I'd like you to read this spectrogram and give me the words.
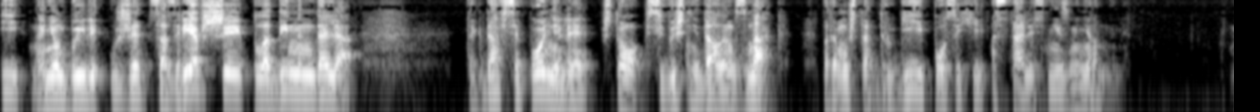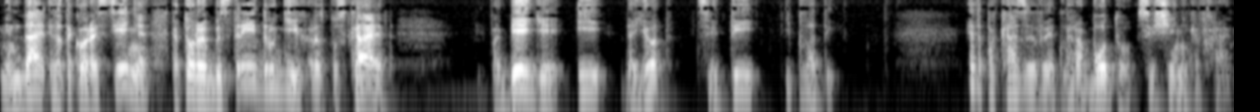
и на нем были уже созревшие плоды миндаля. Тогда все поняли, что Всевышний дал им знак, потому что другие посохи остались неизмененными. Миндаль – это такое растение, которое быстрее других распускает побеги и дает цветы и плоды. Это показывает на работу священника в храме.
